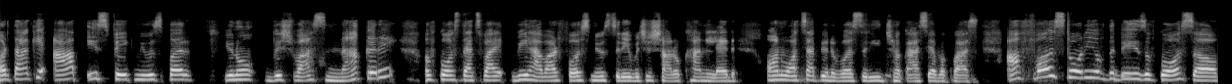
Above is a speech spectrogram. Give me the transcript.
और ताकि आप इस फेक न्यूज़ पर यू नो विश्वास ना करें course that's why we have our first news today which is shahrukh khan led on whatsapp university झकासिया बकवास first story of the day is of course uh,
